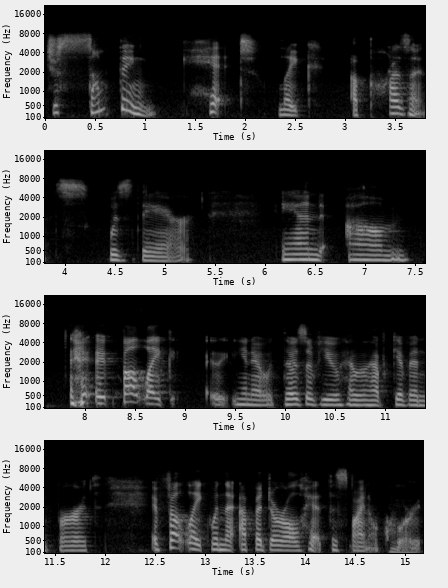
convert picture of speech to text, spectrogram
just something hit like a presence was there. And um, it felt like you know those of you who have given birth it felt like when the epidural hit the spinal cord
